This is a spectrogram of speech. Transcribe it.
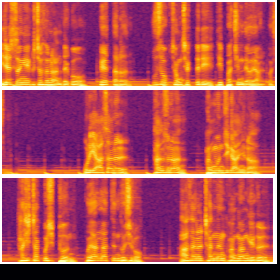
일회성에 그쳐서는 안 되고 그에 따른 후속 정책들이 뒷받침되어야 할 것입니다. 우리 아산을 단순한 방문지가 아니라 다시 찾고 싶은 고향 같은 도시로 아산을 찾는 관광객을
